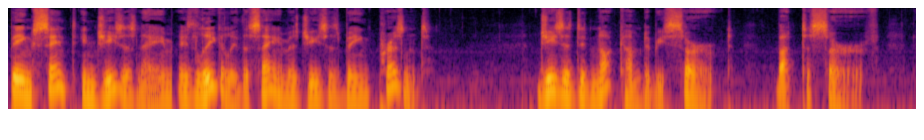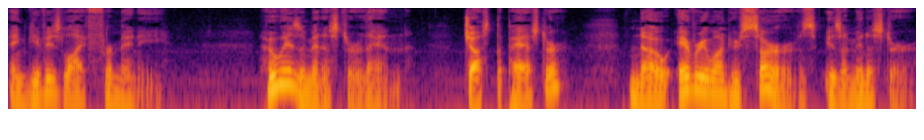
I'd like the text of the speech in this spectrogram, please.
Being sent in Jesus' name is legally the same as Jesus being present. Jesus did not come to be served, but to serve, and give his life for many. Who is a minister, then? Just the pastor? No, everyone who serves is a minister.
